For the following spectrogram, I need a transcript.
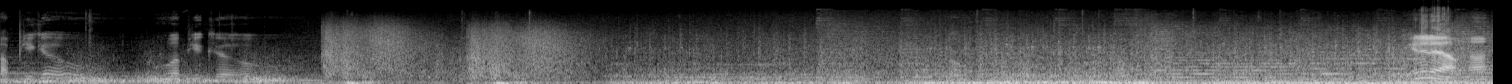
Up you go. Up you go. In and out, huh?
